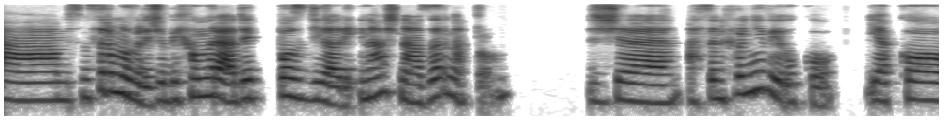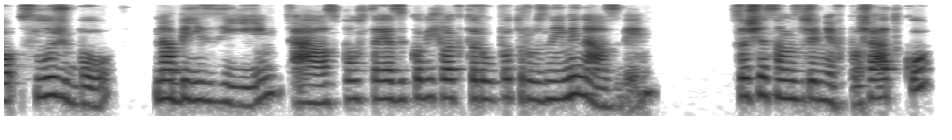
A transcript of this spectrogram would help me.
a my jsme se domluvili, že bychom rádi pozdíleli i náš názor na to, že asynchronní výuku jako službu nabízí a spousta jazykových lektorů pod různými názvy, což je samozřejmě v pořádku.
